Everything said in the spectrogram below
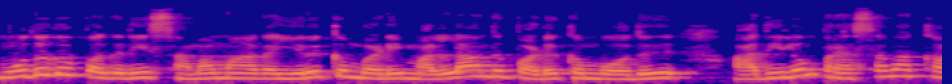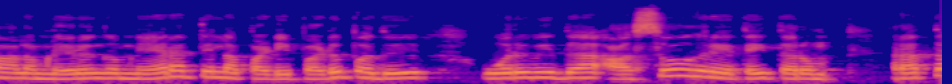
முதுகு பகுதி சமமாக இருக்கும்படி மல்லாந்து படுக்கும்போது அதிலும் பிரசவ காலம் நெருங்கும் நேரத்தில் அப்படி படுப்பது ஒருவித அசௌகரியத்தை தரும். இரத்த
